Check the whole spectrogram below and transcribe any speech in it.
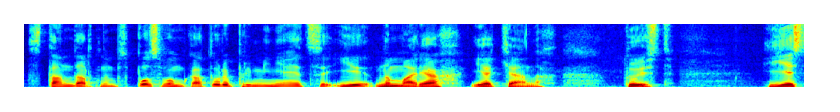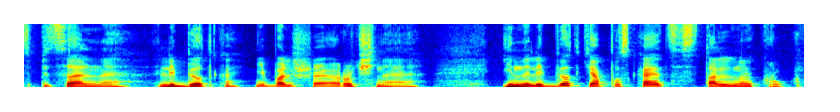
стандартным способом, который применяется и на морях и океанах. То есть есть специальная лебедка, небольшая, ручная, и на лебедке опускается стальной круг.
